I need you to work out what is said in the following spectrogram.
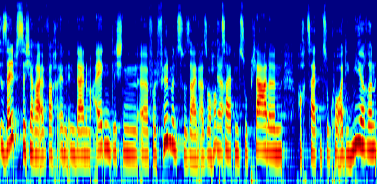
selbstsicherer einfach in, in deinem eigentlichen äh, Fulfillment zu sein, also Hochzeiten zu planen, Hochzeiten zu koordinieren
